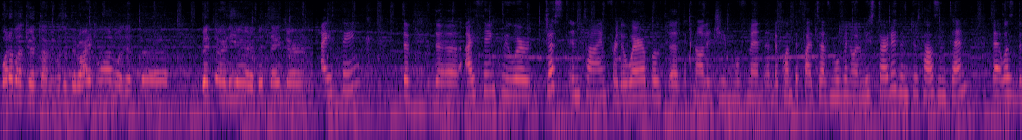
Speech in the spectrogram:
What about your timing? Was it the right one? Was it a bit earlier, a bit later? I think the, the I think we were just in time for the wearable uh, technology movement and the quantified self movement. When we started in 2010, that was the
